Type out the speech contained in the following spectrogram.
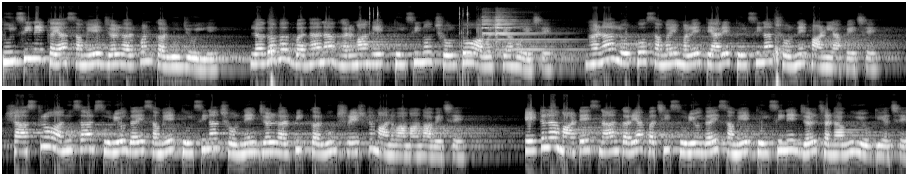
તુલસીને કયા સમયે જળ અર્પણ કરવું જોઈએ? લગભગ બધાના ઘરમાં એક તુલસીનો છોડ તો અવશ્ય હોય છે. ઘણા લોકો સમય મળે ત્યારે તુલસીના છોડને પાણી આપે છે. શાસ્ત્રો અનુસાર સૂર્યોદય સમયે તુલસીના છોડને જળ અર્પિત કરવું શ્રેષ્ઠ માનવામાં આવે છે. એટલા માટે સ્નાન કર્યા પછી સૂર્યોદય સમયે તુલસીને જળ ચઢાવવું યોગ્ય છે.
